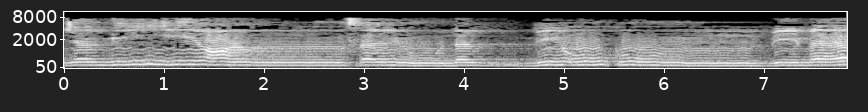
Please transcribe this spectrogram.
جميعا فينبئكم مَا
